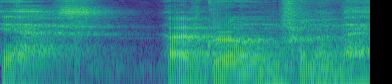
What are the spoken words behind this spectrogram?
Yes, I've grown from a man.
